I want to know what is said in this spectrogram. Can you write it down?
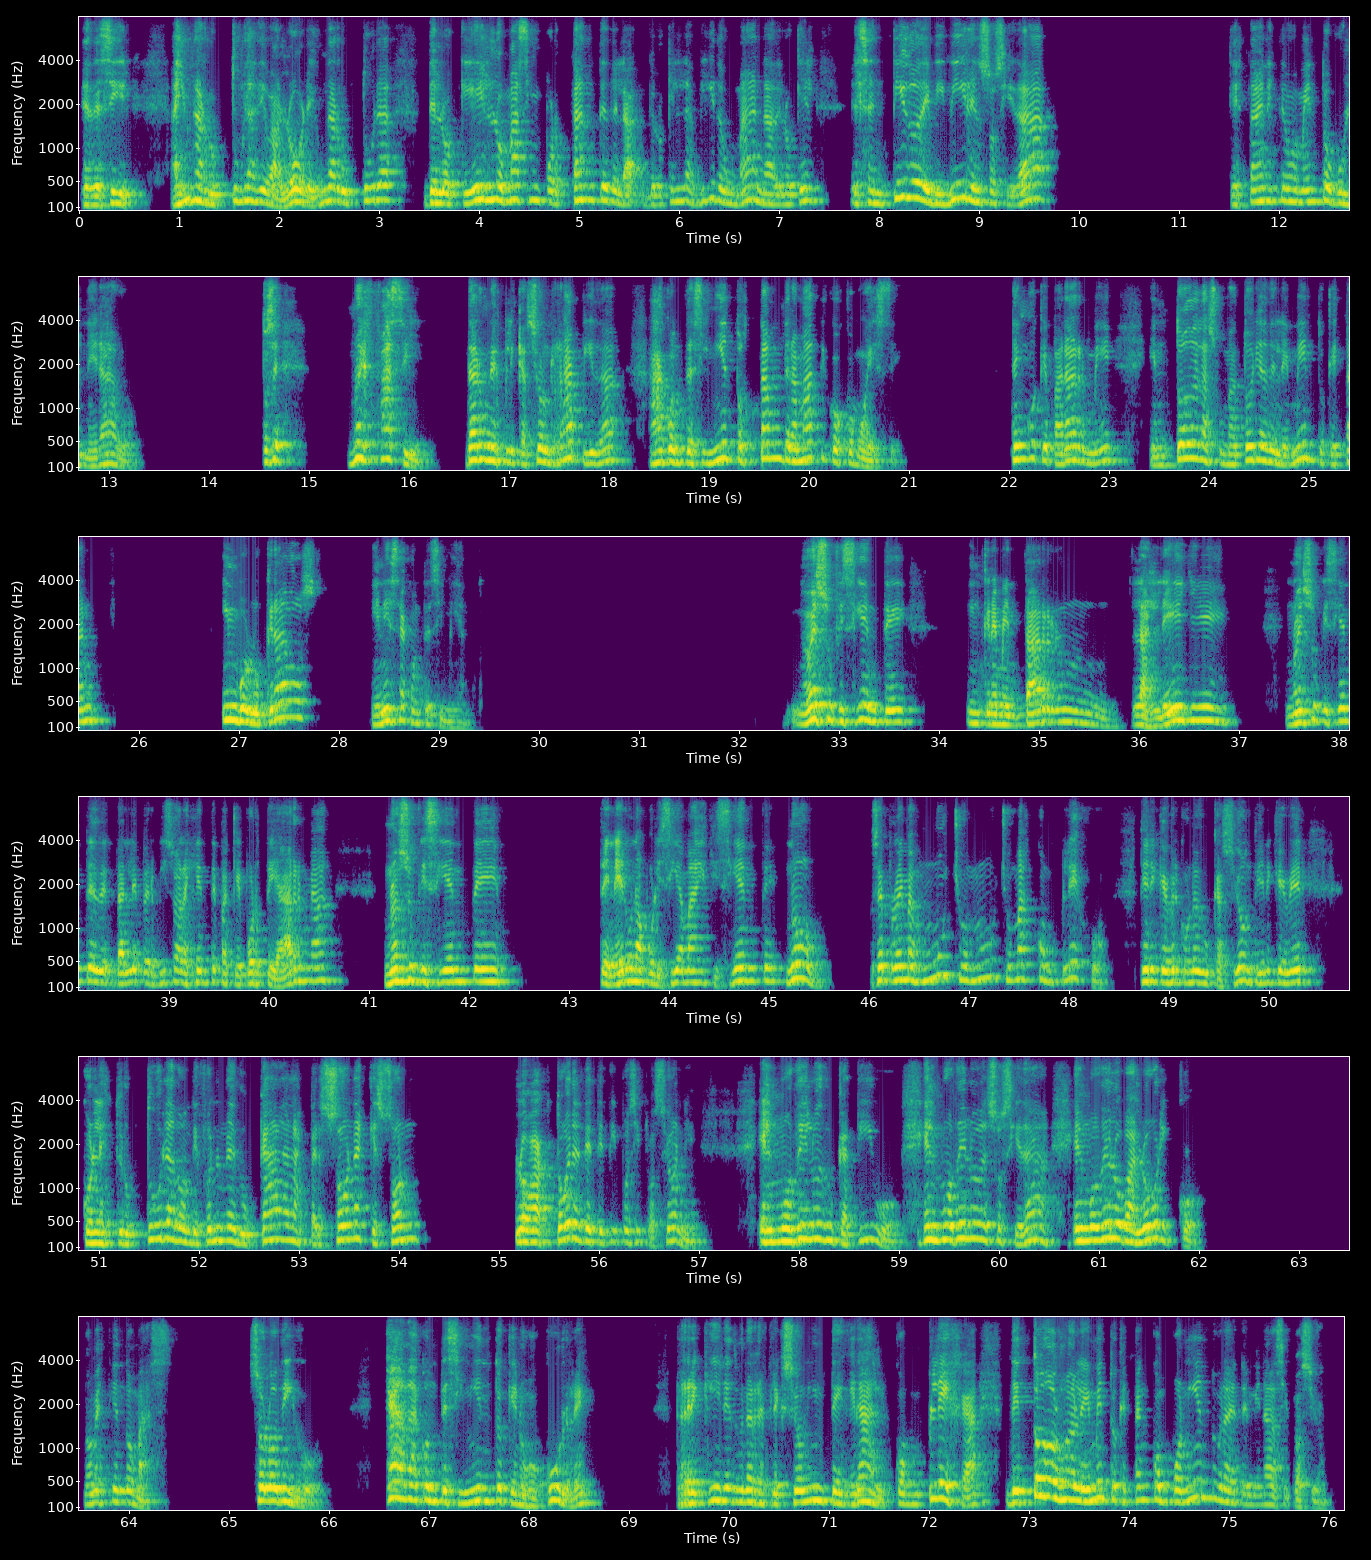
Es decir, hay una ruptura de valores, una ruptura de lo que es lo más importante de, la, lo que es la vida humana, de lo que es el sentido de vivir en sociedad que está en este momento vulnerado. Entonces, no es fácil dar una explicación rápida a acontecimientos tan dramáticos como ese. Tengo que pararme en toda la sumatoria de elementos que están involucrados en ese acontecimiento. No es suficiente incrementar las leyes, no es suficiente darle permiso a la gente para que porte armas, no es suficiente tener una policía más eficiente, no. O sea, el problema es mucho, mucho más complejo. Tiene que ver con educación, tiene que ver con la estructura donde fueron educadas las personas que son los actores de este tipo de situaciones, el modelo educativo, el modelo de sociedad, el modelo valórico. No me extiendo más. Solo digo, cada acontecimiento que nos ocurre requiere de una reflexión integral, compleja, de todos los elementos que están componiendo una determinada situación.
